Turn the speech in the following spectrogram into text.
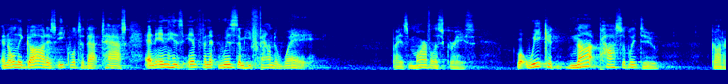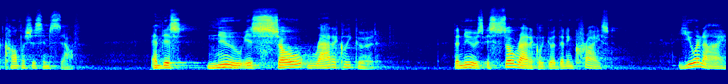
And only God is equal to that task. And in his infinite wisdom, he found a way by his marvelous grace. What we could not possibly do, God accomplishes himself. And this new is so radically good. The news is so radically good that in Christ, you and I,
